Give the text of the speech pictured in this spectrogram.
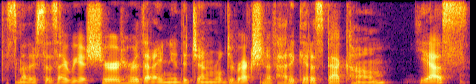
This mother says I reassured her that I knew the general direction of how to get us back home. Yes,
